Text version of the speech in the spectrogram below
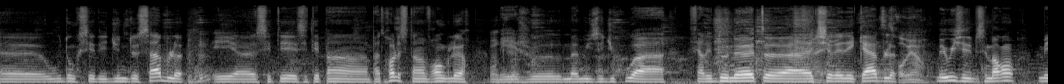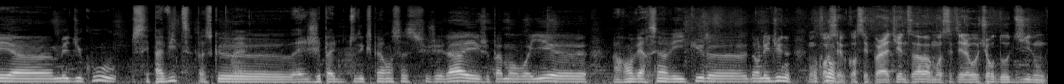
euh, où donc c'est des dunes de sable, Mhm. et euh, c'était c'était pas un patrol, c'était un wrangler. Ok. Mais je m'amusais du coup à faire des donuts, euh, à Ouais. tirer des câbles. trop bien. Mais oui, c'est marrant. Mais, euh, mais du coup, c'est pas vite parce que Ouais. j'ai pas du tout d'expérience à ce sujet-là et je vais pas m'envoyer à renverser un véhicule dans les dunes. Bon, Donc quand c'est- pas la tienne, ça va. Moi, c'était la voiture d'Audi, donc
